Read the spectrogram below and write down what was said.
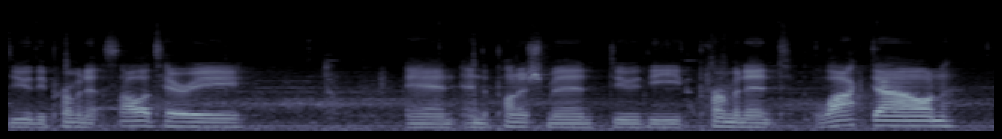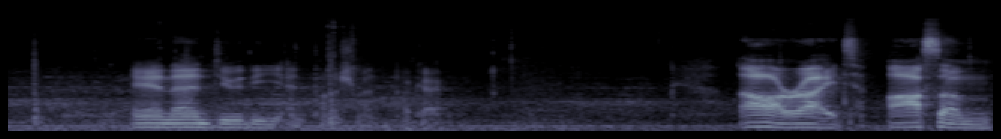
do the permanent solitary and end the punishment, do the permanent lockdown, and then do the end punishment. Okay. All right, awesome.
